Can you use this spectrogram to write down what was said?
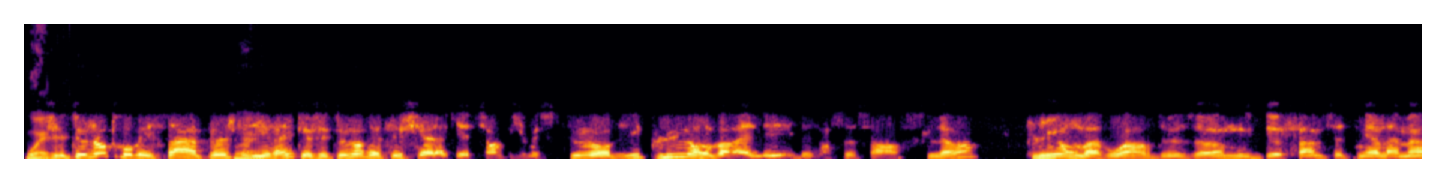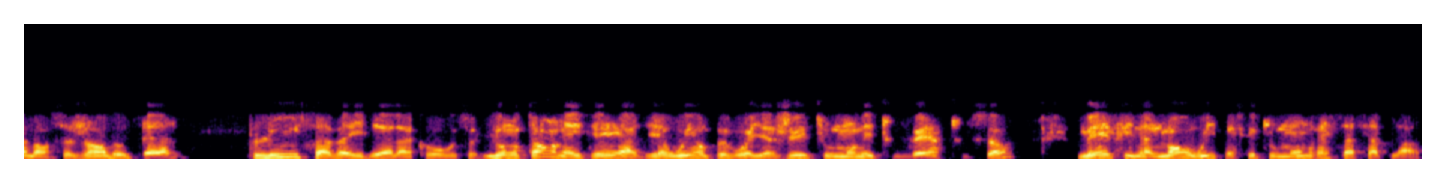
Ouais, j'ai toujours trouvé ça un peu. Je dirais que j'ai toujours réfléchi à la question, puis je me suis toujours dit, plus on va aller dans ce sens-là, plus on va voir deux hommes ou deux femmes se tenir la main dans ce genre d'hôtel, plus ça va aider à la cause. Longtemps, on a été à dire oui, on peut voyager, tout le monde est ouvert, tout ça, mais finalement, oui, parce que tout le monde reste à sa place.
